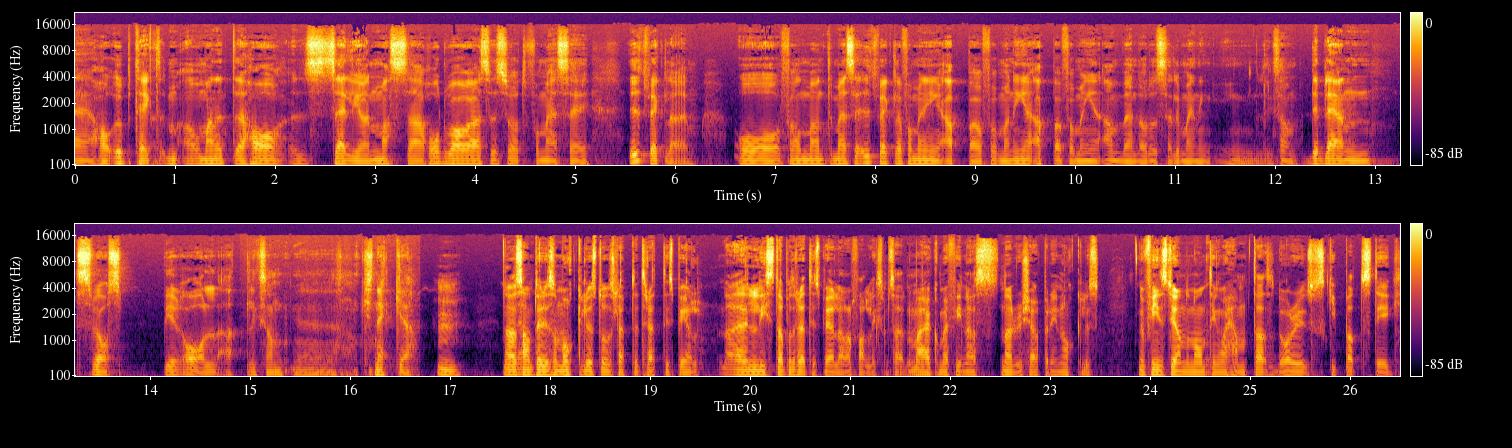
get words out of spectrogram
har upptäckt. Om man inte har, säljer en massa hårdvara så är det svårt att få med sig utvecklare. Och får man inte med sig utvecklare får man inga appar, får man inga appar får man inga användare och då säljer man in, in, liksom, Det blir en svår spiral att liksom eh, knäcka. Mm. Ja, samtidigt som Oculus då släppte 30 spel, en lista på 30 spel i alla fall, liksom så här, de här kommer finnas när du köper din Oculus. Då finns det ju ändå någonting att hämta, så då har du skippat steg.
